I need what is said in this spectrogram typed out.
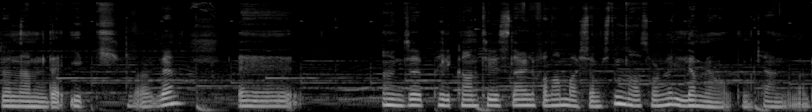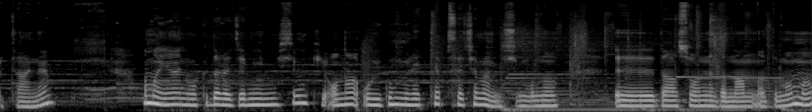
dönemde ilk böyle önce pelikan twistlerle falan başlamıştım. Daha sonra lami aldım kendime bir tane. Ama yani o kadar acemiymişim ki ona uygun mürekkep seçememişim. Bunu e, daha sonradan anladım ama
